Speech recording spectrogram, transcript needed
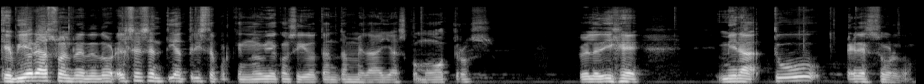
que viera a su alrededor. Él se sentía triste porque no había conseguido tantas medallas como otros. Pero le dije, mira, tú eres sordo.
